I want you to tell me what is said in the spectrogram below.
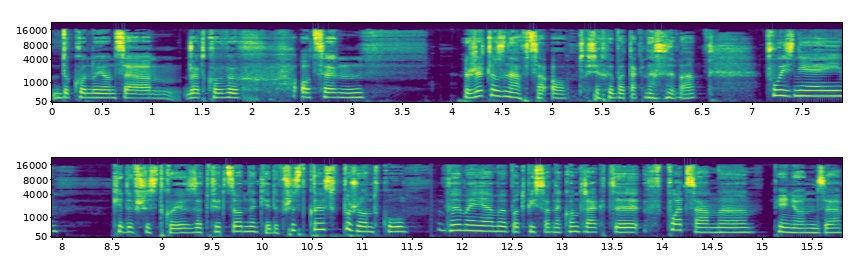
dokonująca dodatkowych ocen rzeczoznawca, o, to się chyba tak nazywa. Później, kiedy wszystko jest zatwierdzone, kiedy wszystko jest w porządku, wymieniamy podpisane kontrakty, wpłacamy pieniądze,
